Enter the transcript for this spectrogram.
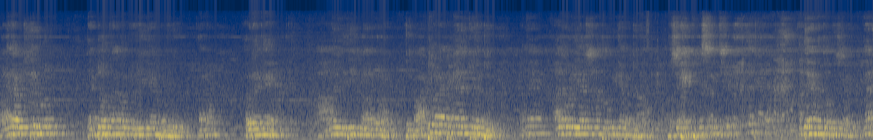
വളരെ ഔചിത്യപൂർവം രണ്ടു വർത്തമാനം പറഞ്ഞ് ഒഴിയുകയാണ് പതിവ് കാരണം അവരൊക്കെ ആ ഒരു രീതിയിലുള്ള ആളുകളാണ് ഇത് പാട്ട് പാടാൻ തുടങ്ങിയാൽ എനിക്ക് പറ്റും അന്ന് ആളുകൾ വിചാരിച്ചാൽ തോൽപ്പിക്കാൻ പറ്റില്ല പക്ഷേ ശ്രമിച്ച് അദ്ദേഹം എന്നെ തോൽപ്പിച്ചു കളയും ഞാൻ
